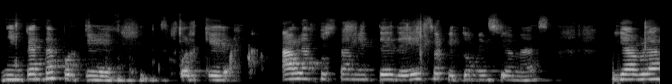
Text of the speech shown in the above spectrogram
me encanta porque, porque habla justamente de eso que tú mencionas y habla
